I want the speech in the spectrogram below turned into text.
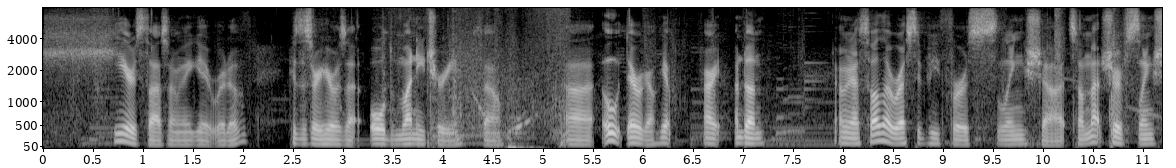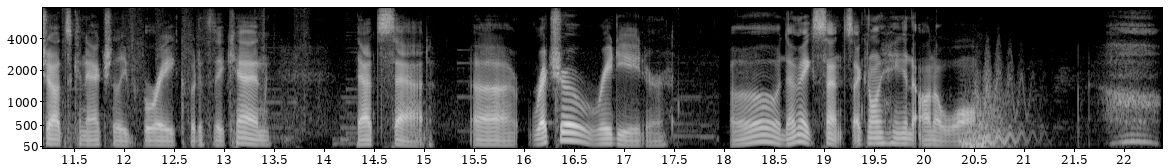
here's the last one I'm gonna get rid of. Because this right here was an old money tree. So, uh, oh, there we go. Yep. Alright, I'm done. I mean, I saw the recipe for a slingshot, so I'm not sure if slingshots can actually break, but if they can, that's sad. Uh, retro radiator. Oh, that makes sense. I can only hang it on a wall.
